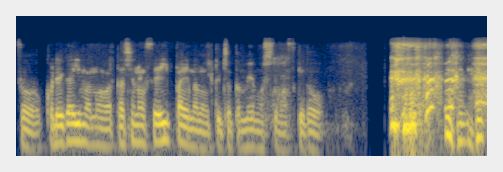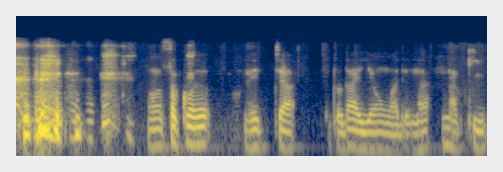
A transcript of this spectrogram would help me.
そう、これが今の私の精一杯なのってちょっとメモしてますけど、もうそこめっちゃ、ちょっと第4話でな泣き、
